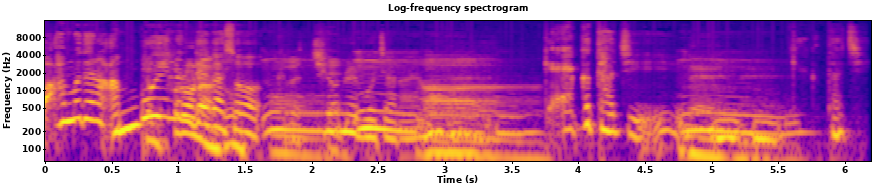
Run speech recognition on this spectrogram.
뭐 아무데나 안 보이는 데 풀어놔도. 가서 그렇지. 변을 보잖아요 아, 깨끗하지 네. 음, 깨끗하지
